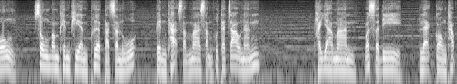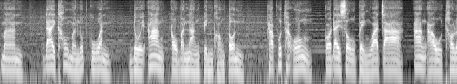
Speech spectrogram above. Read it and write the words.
องค์ ทรงบำเพ็ญเพียรเพื่อตัดสรู้เป็นพระสัมมาสัมพุทธเจ้านั้นพญามารวัสดี และกองทัพมารได้เข้ามารบกวน โดยอ้างเอาบัลลังก์เป็นของตน พระพุทธองค์ก็ได้ทรงเป่งวาจา อ้างเอาธร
